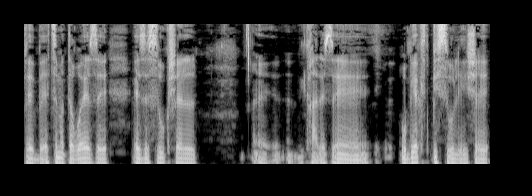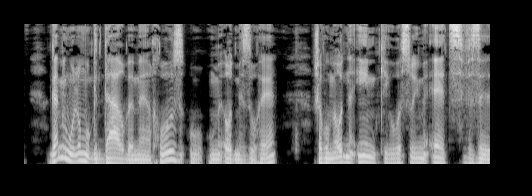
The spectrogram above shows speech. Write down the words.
ובעצם אתה רואה איזה, איזה סוג של אה, נקרא לזה אובייקט פיסולי שגם אם הוא לא מוגדר ב-100% הוא, הוא מאוד מזוהה. עכשיו הוא מאוד נעים כי הוא עשוי מעץ וזה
